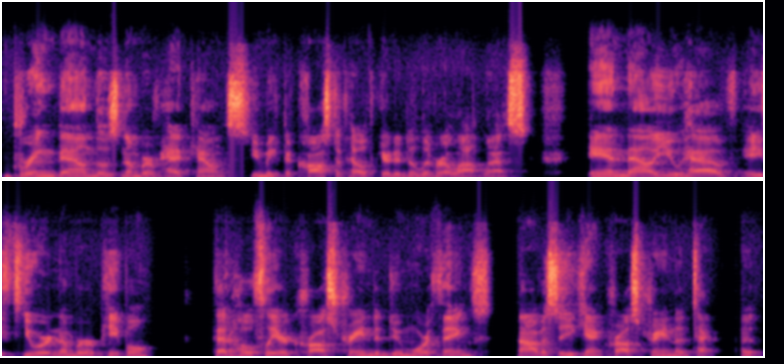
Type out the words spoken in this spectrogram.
Bring down those number of headcounts. You make the cost of healthcare to deliver a lot less. And now you have a fewer number of people that hopefully are cross trained to do more things. Now, obviously, you can't cross train a tech, a,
